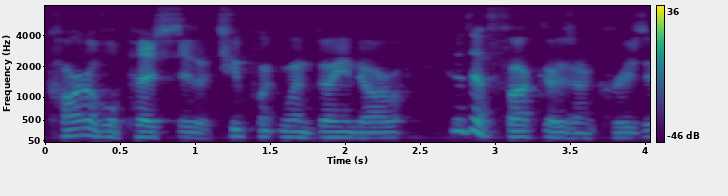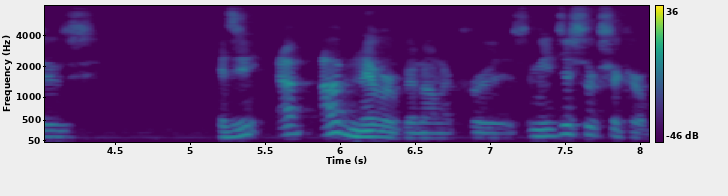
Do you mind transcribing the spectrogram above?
Carnival posted a $2.1 billion. Who the fuck goes on cruises? Is he? I've, I've never been on a cruise. I mean, it just looks like a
